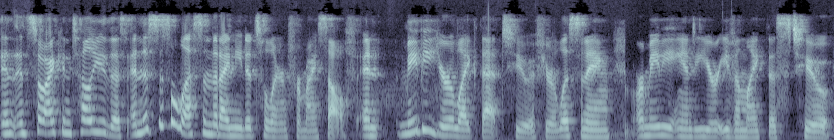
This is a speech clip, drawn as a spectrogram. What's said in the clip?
And and so i can tell you this and this is a lesson that i needed to learn for myself. And maybe you're like that too if you're listening or maybe andy you're even like this too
